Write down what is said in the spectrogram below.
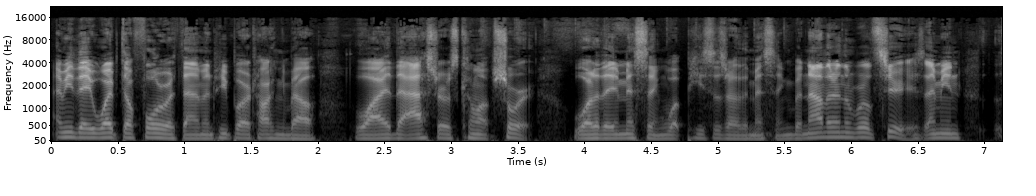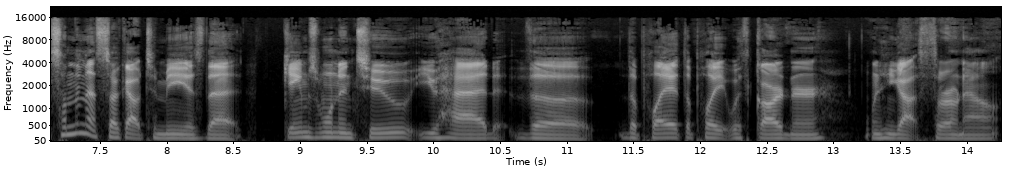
I mean, they wiped the floor with them, and people are talking about why the Astros come up short. What are they missing? What pieces are they missing? But now they're in the World Series. I mean, something that stuck out to me is that games one and two, you had the the play at the plate with Gardner when he got thrown out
